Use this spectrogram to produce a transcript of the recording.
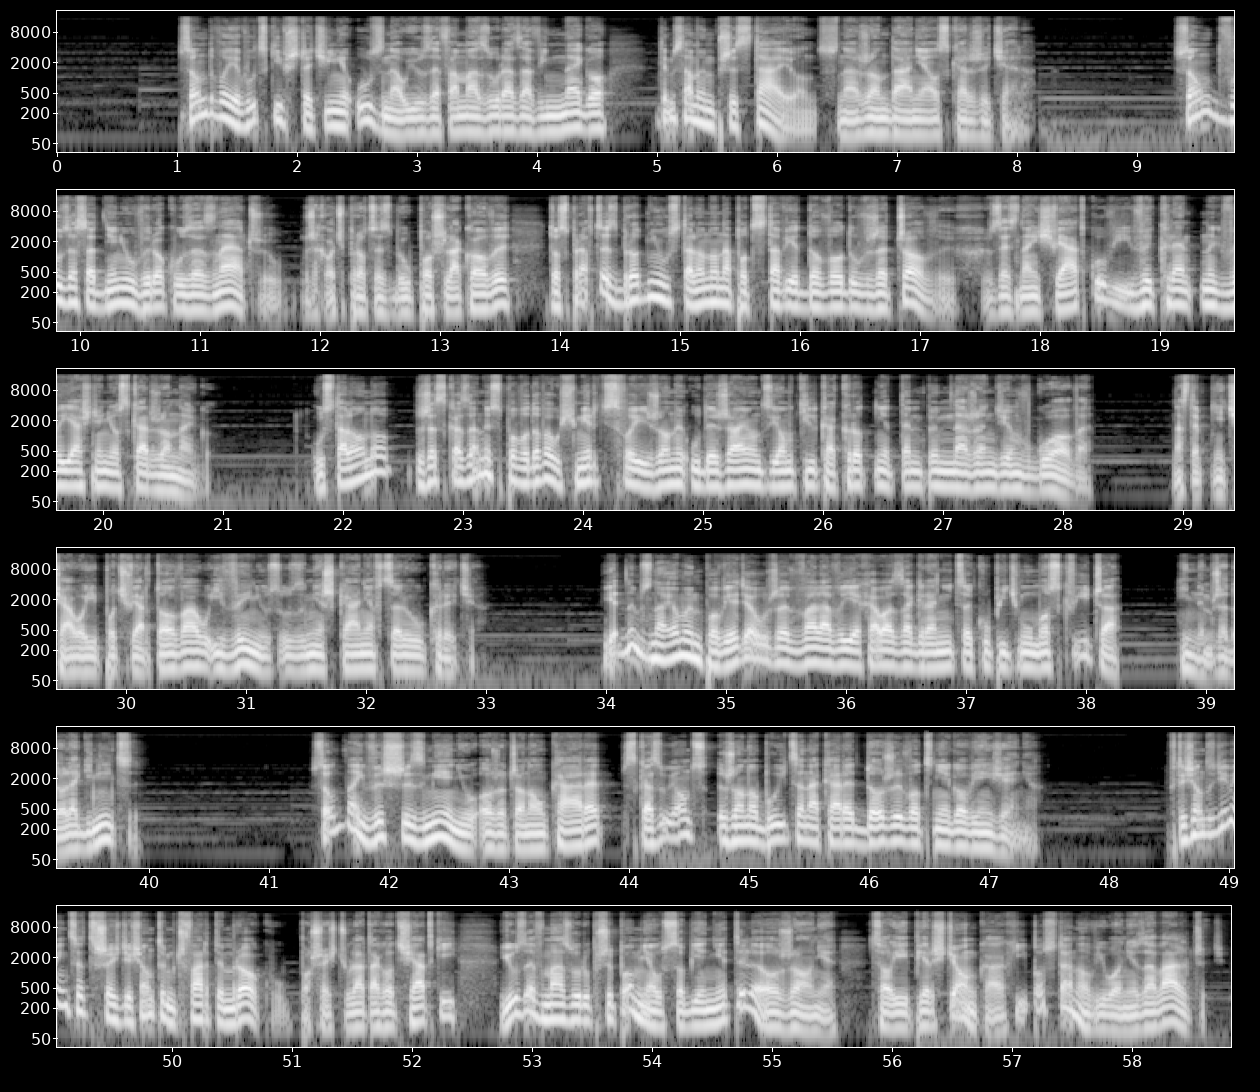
Sąd wojewódzki w Szczecinie uznał Józefa Mazura za winnego, tym samym przystając na żądania oskarżyciela. Sąd w uzasadnieniu wyroku zaznaczył, że choć proces był poszlakowy, to sprawcę zbrodni ustalono na podstawie dowodów rzeczowych, zeznań świadków i wykrętnych wyjaśnień oskarżonego. Ustalono, że skazany spowodował śmierć swojej żony, uderzając ją kilkakrotnie tępym narzędziem w głowę. Następnie ciało jej poćwiartował i wyniósł z mieszkania w celu ukrycia. Jednym znajomym powiedział, że Wala wyjechała za granicę kupić mu Moskwicza, innym, że do Legnicy. Sąd Najwyższy zmienił orzeczoną karę, skazując żonobójcę na karę dożywotniego więzienia. W 1964 roku, po sześciu latach odsiadki, Józef Mazur przypomniał sobie nie tyle o żonie, co o jej pierścionkach i postanowił o nie zawalczyć.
